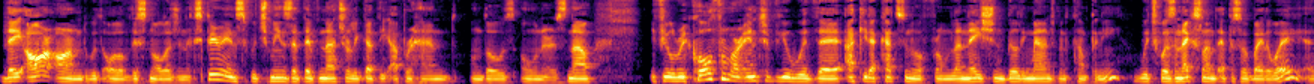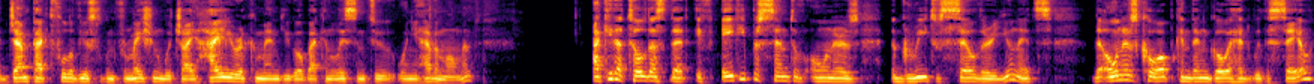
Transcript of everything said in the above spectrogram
they are armed with all of this knowledge and experience, which means that they've naturally got the upper hand on those owners. Now, if you'll recall from our interview with uh, Akira Katsuno from La Nation Building Management Company, which was an excellent episode, by the way, uh, jam packed full of useful information, which I highly recommend you go back and listen to when you have a moment. Akira told us that if 80% of owners agree to sell their units, the owners co op can then go ahead with the sale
